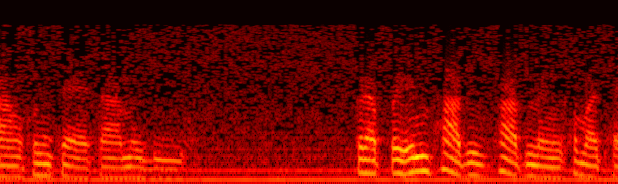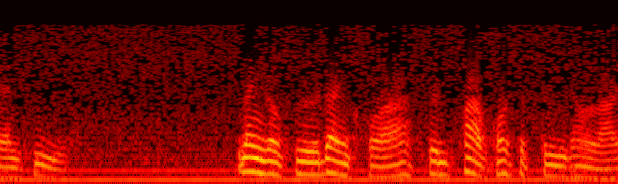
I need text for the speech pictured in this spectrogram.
างคนแก่ตาไม่ดี กลับไปเห็นภาพอีกภาพหนึ่งเข้ามาแทนที่ นั่นก็คือด้านขวาเป็นภาพของสตรีทั้งหลาย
